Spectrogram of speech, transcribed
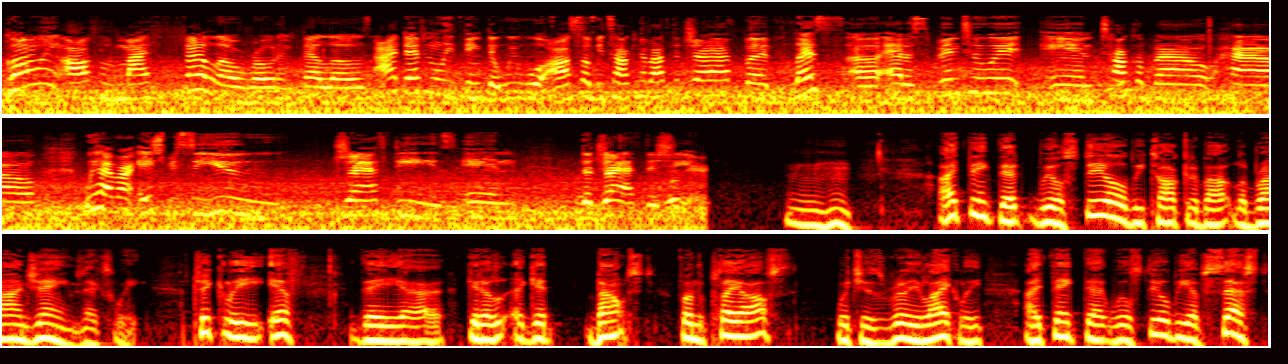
Going off of my fellow Rhoden Fellows, I definitely think that we will also be talking about the draft, but let's uh, add a spin to it and talk about how we have our HBCU draftees in the draft this year. Mm-hmm. I think that we'll still be talking about LeBron James next week, particularly if they uh, get a, get bounced from the playoffs, which is really likely. I think that we'll still be obsessed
